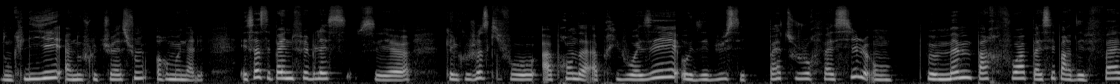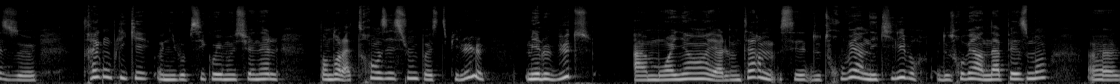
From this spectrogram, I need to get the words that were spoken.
donc liées à nos fluctuations hormonales. Et ça, c'est pas une faiblesse, c'est euh, quelque chose qu'il faut apprendre à apprivoiser. Au début, c'est pas toujours facile, on peut même parfois passer par des phases euh, très compliquées au niveau psycho-émotionnel pendant la transition post-pilule, mais le but, à moyen et à long terme, c'est de trouver un équilibre, de trouver un apaisement euh,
